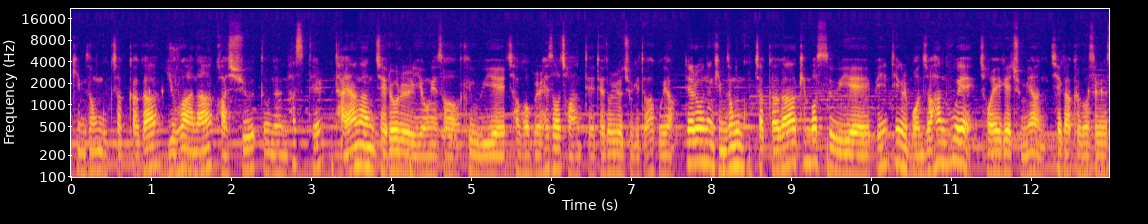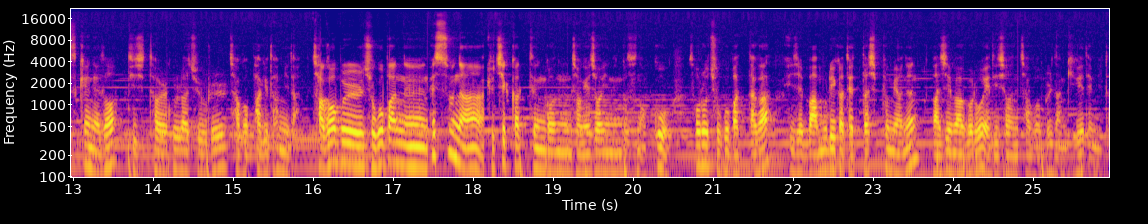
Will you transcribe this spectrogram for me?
김성국 작가가 유화나 과슈 또는 파스텔 다양한 재료를 이용해서 그 위에 작업을 해서 저한테 되돌려주기도 하고요. 때로는 김성국 작가가 캔버스 위에 페인팅을 먼저 한 후에 저에게 주면 제가 그것을 스캔해서 디지털 콜라주를 작업하기도 합니다. 작업을 주고받는 횟수나 규칙 같은 건 정해져 있는 것은 없고 서로 주고받다가 이제 마무리가 됐다 싶으면은 마지막으로 에디션 작업을 남기게 됩니다.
